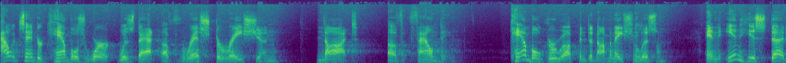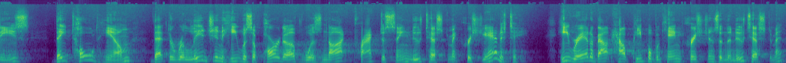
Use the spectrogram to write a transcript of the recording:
Alexander Campbell's work was that of restoration, not of founding. Campbell grew up in denominationalism, and in his studies, they told him that the religion he was a part of was not practicing New Testament Christianity. He read about how people became Christians in the New Testament.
